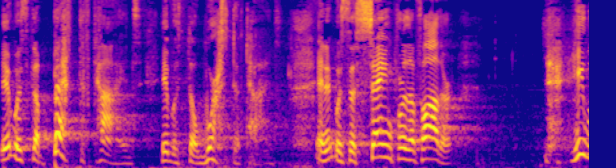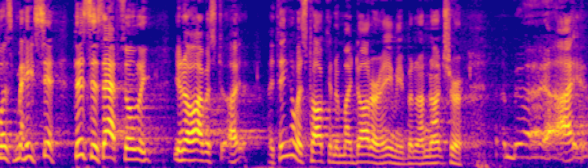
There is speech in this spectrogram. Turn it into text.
It was the best of times, it was the worst of times. And it was the same for the Father. He was made sin. This is absolutely, you know, I was, I, I think I was talking to my daughter Amy, but I'm not sure. I,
